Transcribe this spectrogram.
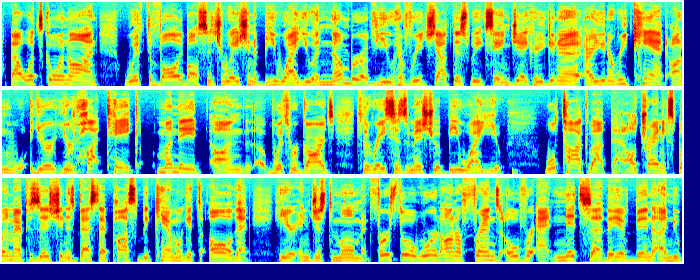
about what's going on with the volleyball situation at BYU. A number of you have reached out this week saying, "Jake, are you gonna are you gonna recant on your your hot take Monday on uh, with regards to the racism issue at BYU?" We'll talk about that. I'll try and explain my position as best I possibly can. We'll get to all of that here in just a moment. First, though, a word on our friends over at NHTSA. They have been a new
